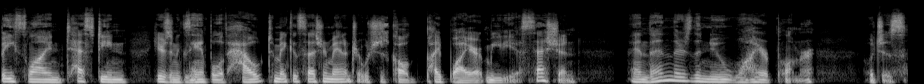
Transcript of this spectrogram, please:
baseline testing. Here's an example of how to make a session manager, which is called Pipewire Media Session. And then there's the new WirePlumber, which is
